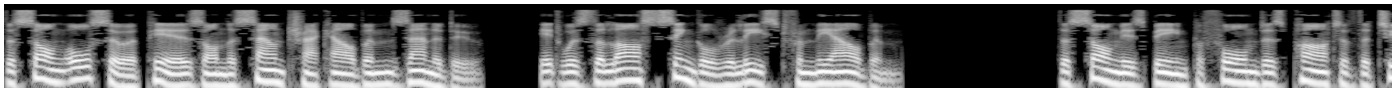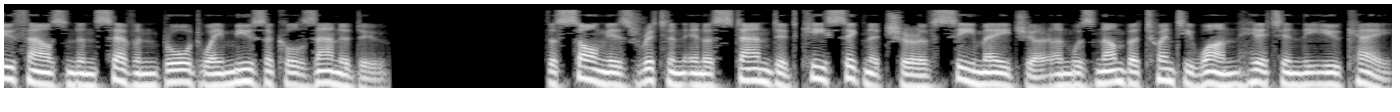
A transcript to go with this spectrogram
The song also appears on the soundtrack album Xanadu. It was the last single released from the album. The song is being performed as part of the 2007 Broadway musical Xanadu. The song is written in a standard key signature of C major and was number 21 hit in the UK.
